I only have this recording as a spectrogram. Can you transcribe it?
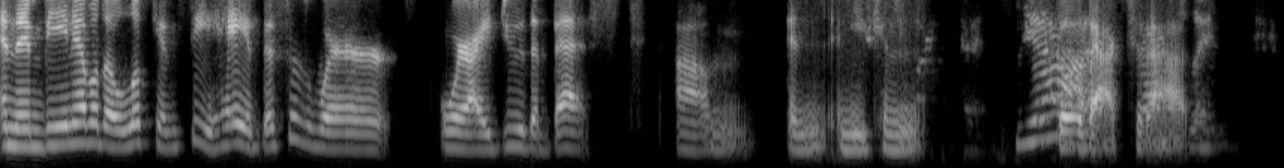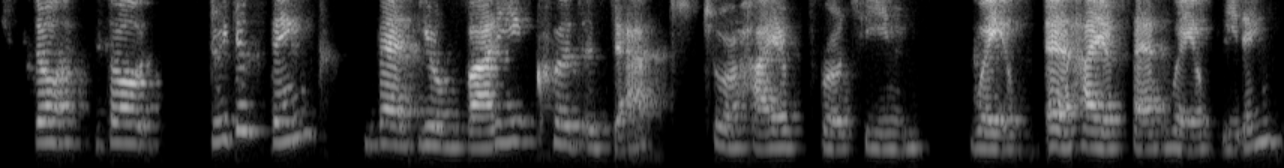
and then being able to look and see, hey, this is where where I do the best. Um, and and you can yeah, go back exactly. to that. So, so do you think that your body could adapt to a higher protein way of a uh, higher fat way of eating?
